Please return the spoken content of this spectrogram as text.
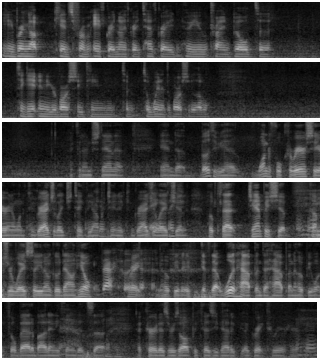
you bring up kids from eighth grade, ninth grade, 10th grade who you try and build to, to get into your varsity team and to, to win at the varsity level. I could understand that. And uh, both of you have wonderful careers here, and I want to congratulate you. Take the Thank you. opportunity to congratulate Thanks. you, and hope that championship Mhm. comes your way, so you don't go downhill. Exactly. Right. And hope you, if, if that would happen to happen, I hope you won't feel bad about anything that's uh, occurred as a result, because you've had a, a great career here. Mhm.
